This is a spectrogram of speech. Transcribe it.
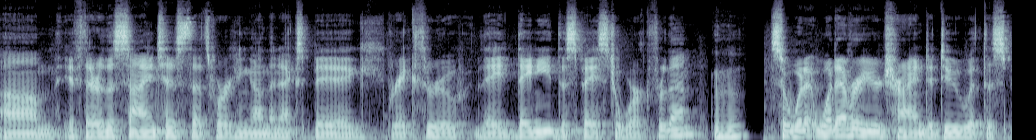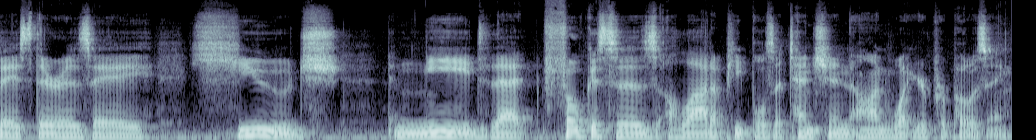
Um, if they're the scientist that's working on the next big breakthrough, they, they need the space to work for them. So what, whatever you're trying to do with the space, there is a huge need that focuses a lot of people's attention on what you're proposing.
